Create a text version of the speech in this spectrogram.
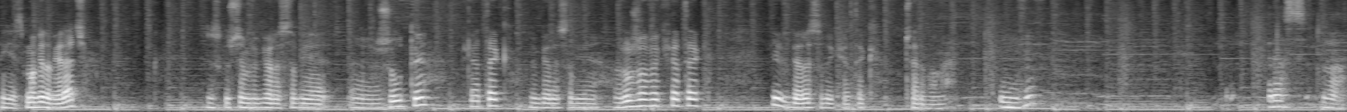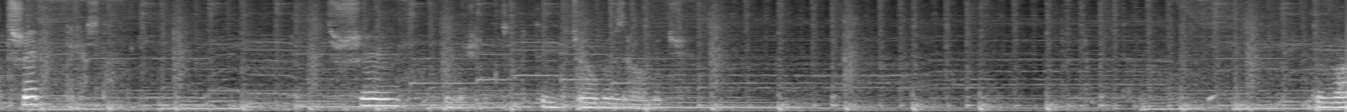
Tak jest. Mogę dobierać. W związku z czym wybiorę sobie y, żółty kwiatek, wybiorę sobie różowy kwiatek i wybiorę sobie kwiatek czerwony. Mhm. Raz, dwa, trzy. Tak jest. Trzy. Myślę, co tutaj chciałbym zrobić. Dwa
